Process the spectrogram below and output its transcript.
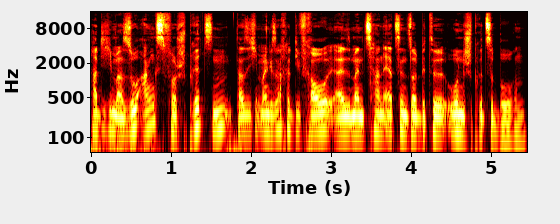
hatte ich immer so Angst vor Spritzen, dass ich immer gesagt habe, die Frau, also meine Zahnärztin soll bitte ohne Spritze bohren.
